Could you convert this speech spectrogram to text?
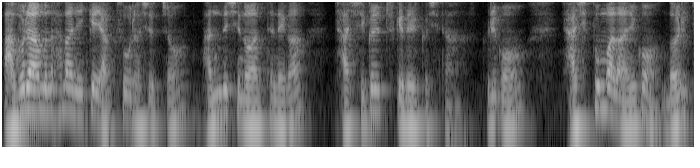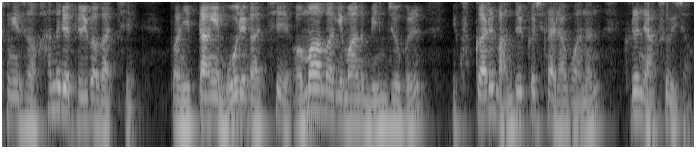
아브라함은 하나님께 약속을 하셨죠. 반드시 너한테 내가 자식을 주게 될 것이다. 그리고 자식뿐만 아니고 너를 통해서 하늘의 별과 같이 또한 이 땅의 모래같이 어마어마하게 많은 민족을 국가를 만들 것이다라고 하는 그런 약속이죠.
